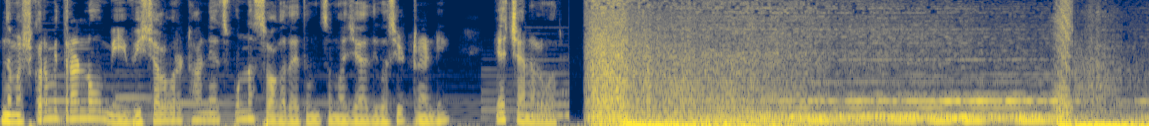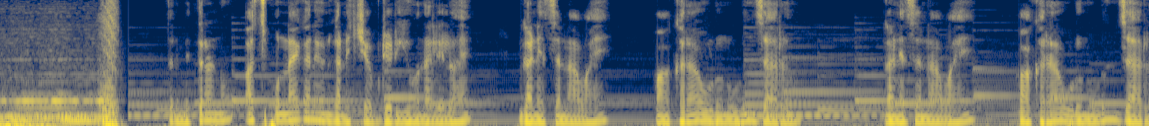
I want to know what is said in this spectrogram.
नमस्कार मित्रांनो मी विशाल वरठाण याच पुन्हा स्वागत आहे तुमचं माझ्या आदिवासी ट्रेंडिंग या चॅनलवर. तर मित्रांनो आज पुन्हा एका नवीन गाण्याची अपडेट घेऊन आलेलो आहे. गाण्याचं नाव आहे पाखरा उडून उडून जार. गाण्याचं नाव आहे पाखरा उडून उडून जार.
